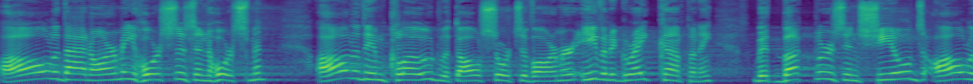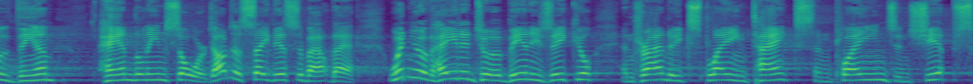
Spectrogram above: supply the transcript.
all of thine army, horses and horsemen, all of them clothed with all sorts of armor, even a great company with bucklers and shields, all of them handling swords. I'll just say this about that. Wouldn't you have hated to have been Ezekiel and trying to explain tanks and planes and ships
